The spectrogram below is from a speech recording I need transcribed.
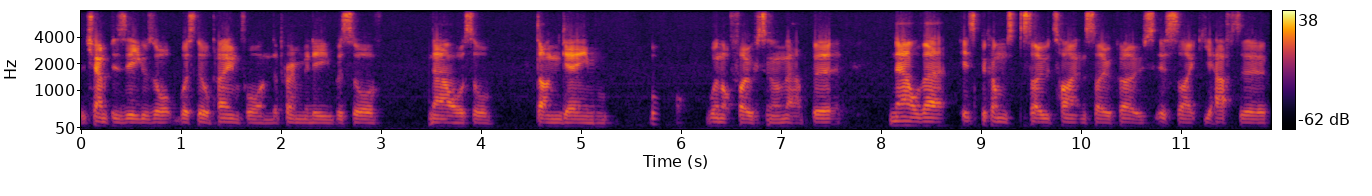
the Champions League was we're still playing for, and the Premier League was sort of now a sort of done game. We're not focusing on that, but now that it's become so tight and so close, it's like you have to,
